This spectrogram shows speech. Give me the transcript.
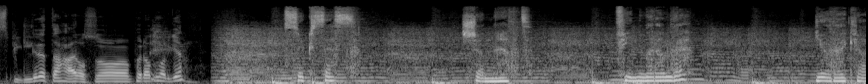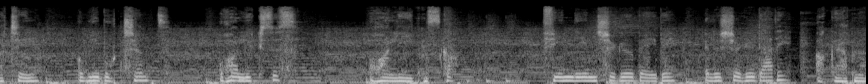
spiller dette her også på Radio Norge. Suksess. Skjønnhet. Finn hverandre. Gjør deg klar til å bli bortskjemt. Å ha luksus. Å ha lidenskap. Finn din sugar baby eller sugar daddy akkurat nå.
